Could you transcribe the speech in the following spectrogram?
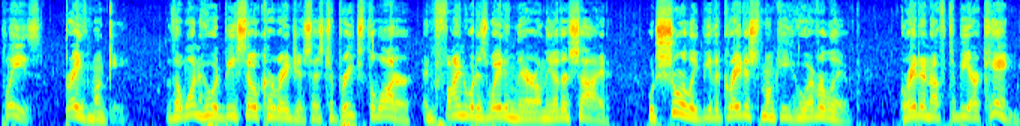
Please, brave monkey, the one who would be so courageous as to breach the water and find what is waiting there on the other side would surely be the greatest monkey who ever lived, great enough to be our king.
